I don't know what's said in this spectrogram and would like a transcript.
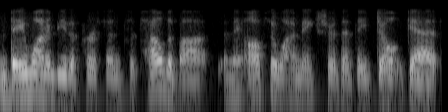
they want to be the person to tell the boss, and they also want to make sure that they don't get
